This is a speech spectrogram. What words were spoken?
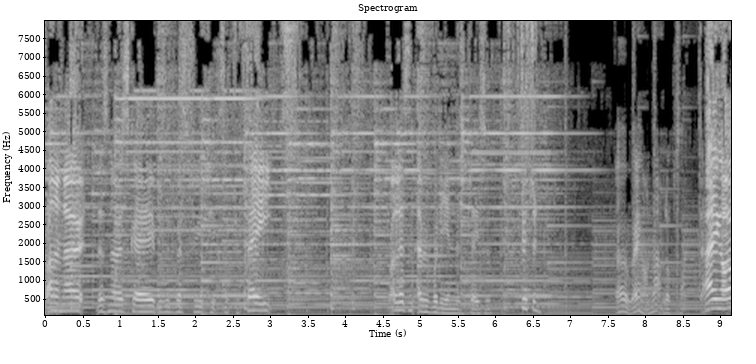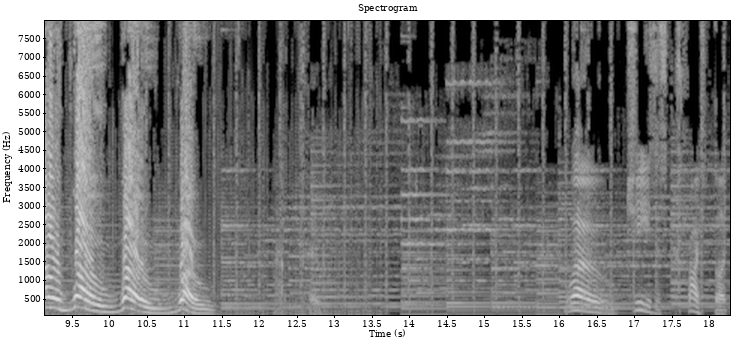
Found a note, there's no escape, it was best for you to accept your fate. Well, isn't everybody in this place? It's just a... Oh, hang on, that looks like... Hang on, oh, whoa, whoa, whoa! Oh, whoa, Jesus Christ, bud.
